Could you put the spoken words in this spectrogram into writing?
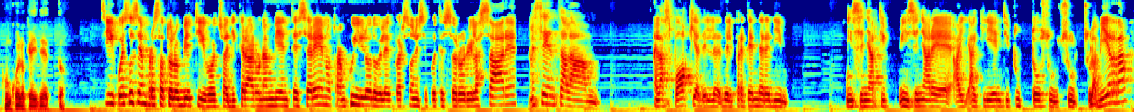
con quello che hai detto. Sì, questo è sempre stato l'obiettivo, cioè di creare un ambiente sereno, tranquillo, dove le persone si potessero rilassare, senza la, la spocchia del, del pretendere di insegnare ai, ai, clienti tutto su, su, sulla birra,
